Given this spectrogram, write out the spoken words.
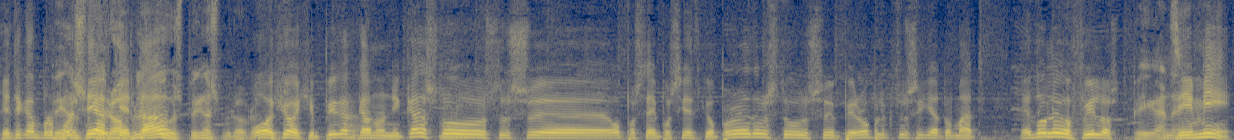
είχαν Πήγαν προποληθεί στους αρκετά. πυρόπληκτους, πήγαν στους πυρόπληκτους. Όχι, όχι. Πήγαν κανονικά στο, στους, ε, όπως τα υποσχέθηκε ο πρόεδρος, στους πυρόπληκτους για το μάτι. Εδώ λέει ο φίλος Πήγανε. Τζιμί.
